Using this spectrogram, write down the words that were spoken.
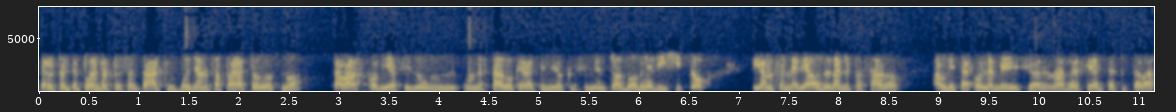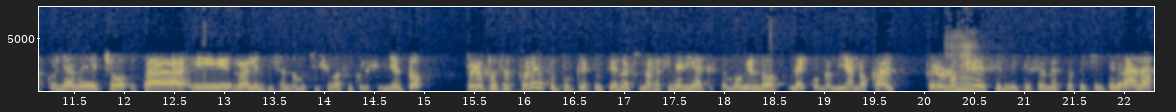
de repente pueden representar pues bollanza para todos, ¿no? Tabasco había sido un, un estado que había tenido crecimiento a doble dígito, digamos, a mediados del año pasado. Ahorita con la medición más reciente, pues Tabasco ya de hecho está eh, ralentizando muchísimo su crecimiento pero pues es por eso, porque tú tienes una refinería que está moviendo la economía local, pero no quiere decir ni que sea una estrategia integrada,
